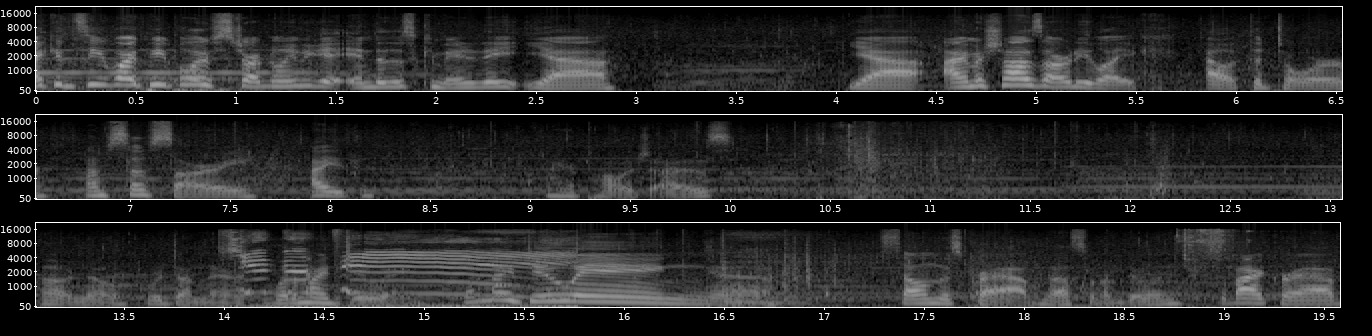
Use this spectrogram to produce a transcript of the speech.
I can see why people are struggling to get into this community. Yeah. Yeah, Imashaw's already like out the door. I'm so sorry. I I apologize. Oh no, we're done there. What am I doing? What am I doing? Selling this crab. That's what I'm doing. Goodbye, crab.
